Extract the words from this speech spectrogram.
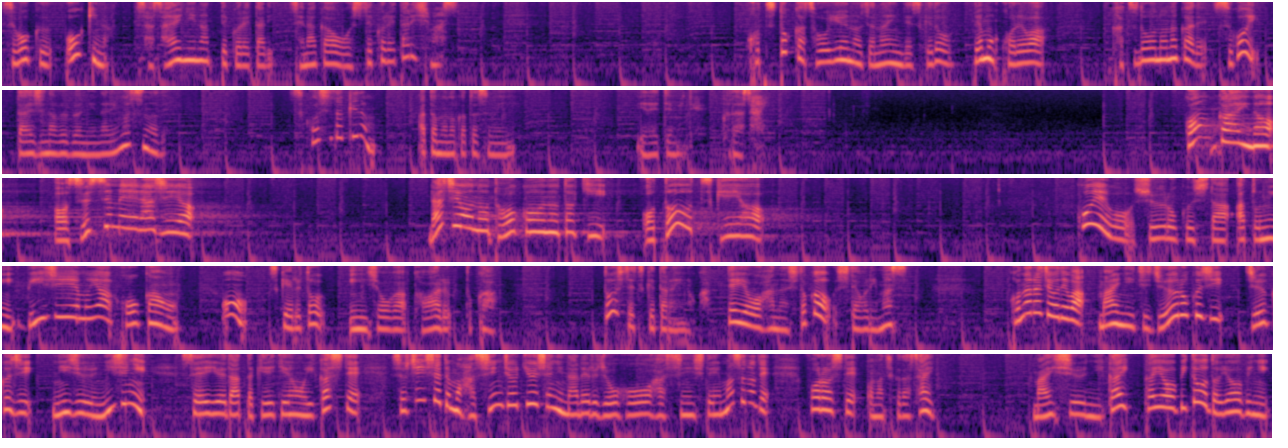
すごく大きな支えになってくれたり背中を押してくれたりします。コツとかそういうのじゃないんですけどでもこれは活動の中ですごい大事な部分になりますので少しだけでも頭の片隅に入れてみてください。今回のおすすめラジオ。ラジオの投稿の時音をつけよう。声を収録した後に BGM や効果音をつけると印象が変わるとかどうしてつけたらいいのかっていうお話とかをしております。このラジオでは毎日16時19時22時に声優だった経験を生かして初心者でも発信上級者になれる情報を発信していますのでフォローしてお待ちください。毎週2回火曜日と土曜日に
